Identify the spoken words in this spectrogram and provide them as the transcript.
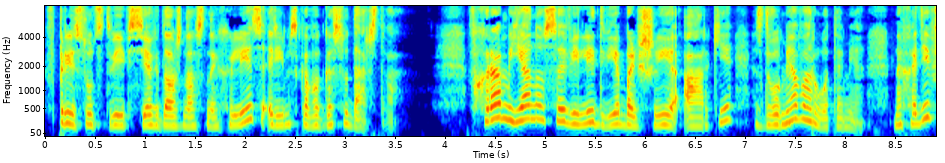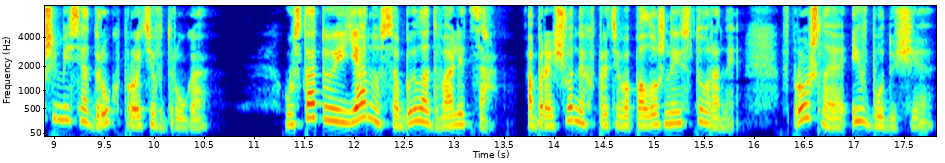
в присутствии всех должностных лиц римского государства. В храм Януса вели две большие арки с двумя воротами, находившимися друг против друга. У статуи Януса было два лица, обращенных в противоположные стороны, в прошлое и в будущее.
